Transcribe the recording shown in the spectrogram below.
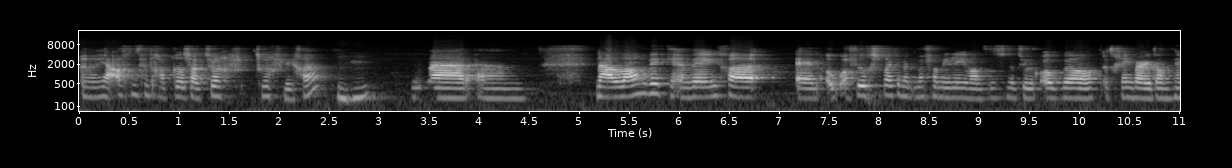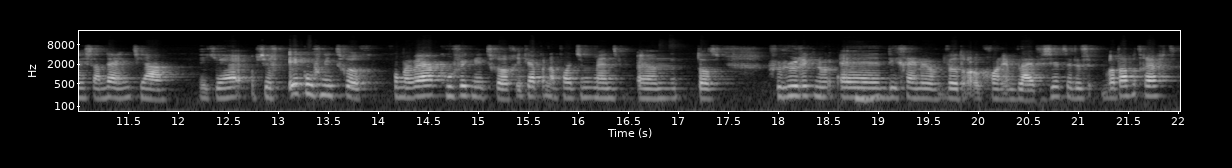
eh, ja, 28 april zou ik terug, terugvliegen. Maar ehm, na lang wikken en wegen en ook wel veel gesprekken met mijn familie, want dat is natuurlijk ook wel hetgeen waar je dan het meest aan denkt. Ja, weet je, op zich, ik hoef niet terug. Voor mijn werk hoef ik niet terug. Ik heb een appartement, en dat verhuur ik nu en diegene wil er ook gewoon in blijven zitten. Dus wat dat betreft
